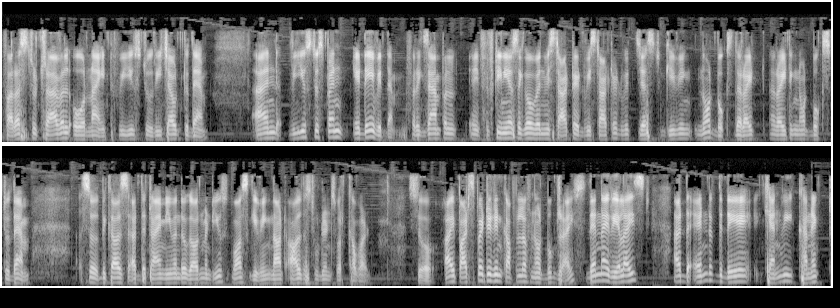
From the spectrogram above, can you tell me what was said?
for us to travel overnight, we used to reach out to them and we used to spend a day with them. For example eh, 15 years ago when we started we started with just giving notebooks the right writing notebooks to them. So because at the time even though government use, was giving not all the students were covered. So i participated in couple of notebook drives. Then i realized at the end of the day can we connect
